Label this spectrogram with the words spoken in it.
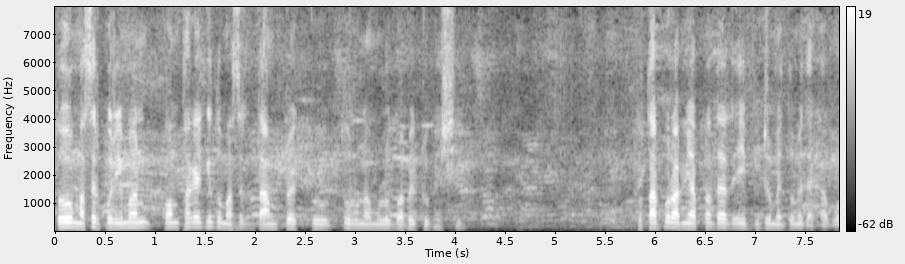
তো মাছের পরিমাণ কম থাকায় কিন্তু মাছের দামটা একটু তুলনামূলকভাবে একটু বেশি। তো তারপর আমি আপনাদের এই ভিডিওর মাধ্যমে দেখাবো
